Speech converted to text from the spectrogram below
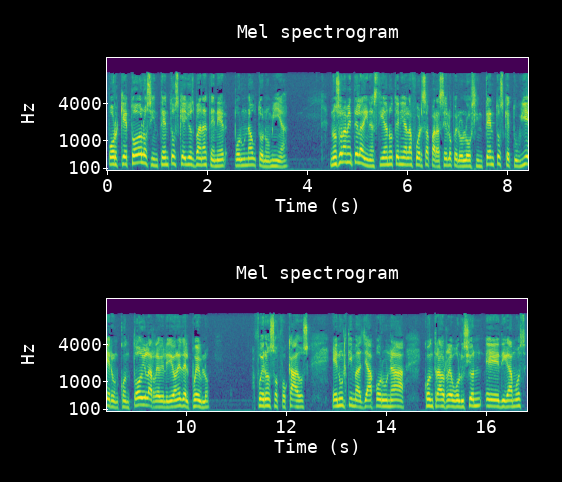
porque todos los intentos que ellos van a tener por una autonomía, no solamente la dinastía no tenía la fuerza para hacerlo, pero los intentos que tuvieron con todas las rebeliones del pueblo fueron sofocados en últimas ya por una contrarrevolución, eh, digamos,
